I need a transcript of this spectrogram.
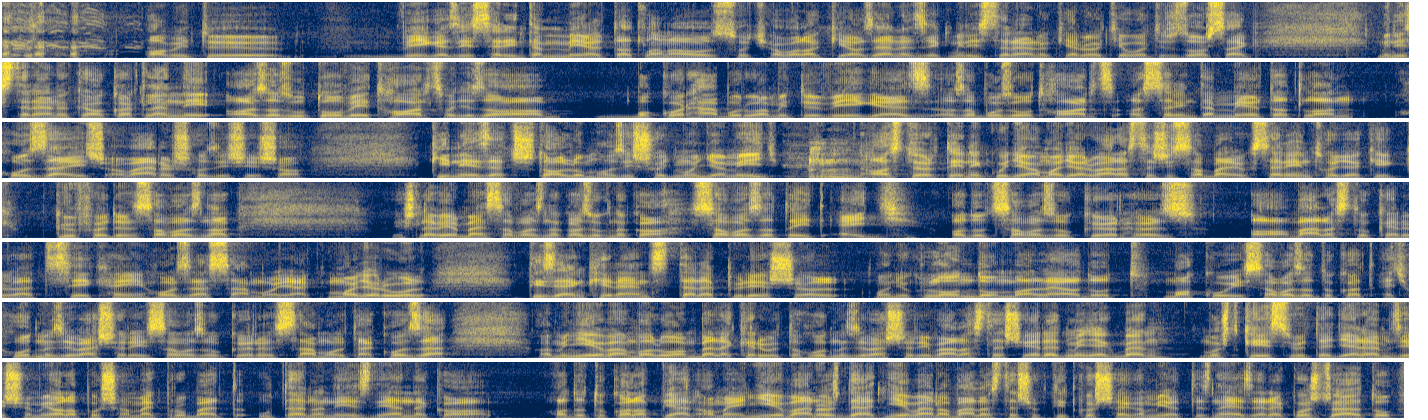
amit ő végezés szerintem méltatlan ahhoz, hogyha valaki az ellenzék miniszterelnök jelöltje volt, és az ország miniszterelnöke akart lenni, az az utóvét harc, vagy az a bokorháború, amit ő végez, az a bozót harc, az szerintem méltatlan hozzá is, a városhoz is, és a kinézett stallumhoz is, hogy mondjam így. az történik ugye a magyar választási szabályok szerint, hogy akik külföldön szavaznak, és levélben szavaznak, azoknak a szavazatait egy adott szavazókörhöz a választókerület székhelyén hozzászámolják. Magyarul 19 településről mondjuk Londonban leadott makói szavazatokat egy hódmezővásári szavazókörhöz számolták hozzá, ami nyilvánvalóan belekerült a hódmezővásári választási eredményekben. Most készült egy elemzés, ami alaposan megpróbált utána nézni ennek a adatok alapján, amely nyilvános, de hát nyilván a választások titkossága miatt ez nehezen rekonstruálható.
